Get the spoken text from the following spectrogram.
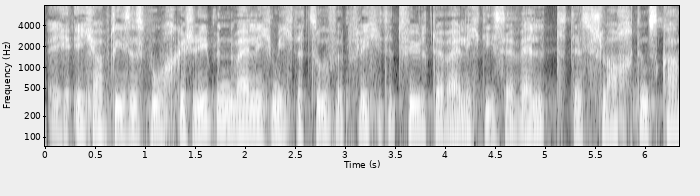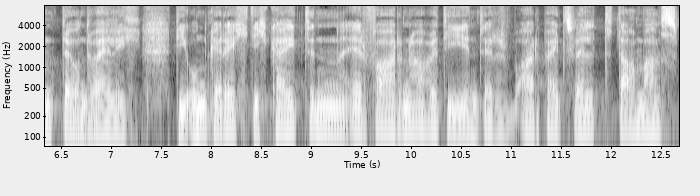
Ich, ich habe dieses Buch geschrieben, weil ich mich dazu verpflichtet fühlte, weil ich diese Welt des Schlachtens kannte und weil ich die Ungerechtigkeiten erfahren habe, die in der Arbeitswelt damals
